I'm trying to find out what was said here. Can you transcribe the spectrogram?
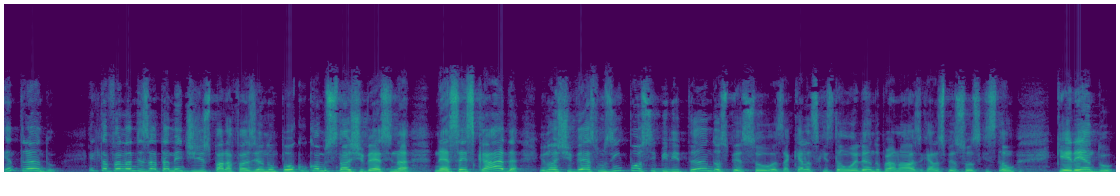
entrando. Ele está falando exatamente disso, parafraseando um pouco, como se nós estivéssemos nessa escada e nós estivéssemos impossibilitando as pessoas, aquelas que estão olhando para nós, aquelas pessoas que estão querendo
